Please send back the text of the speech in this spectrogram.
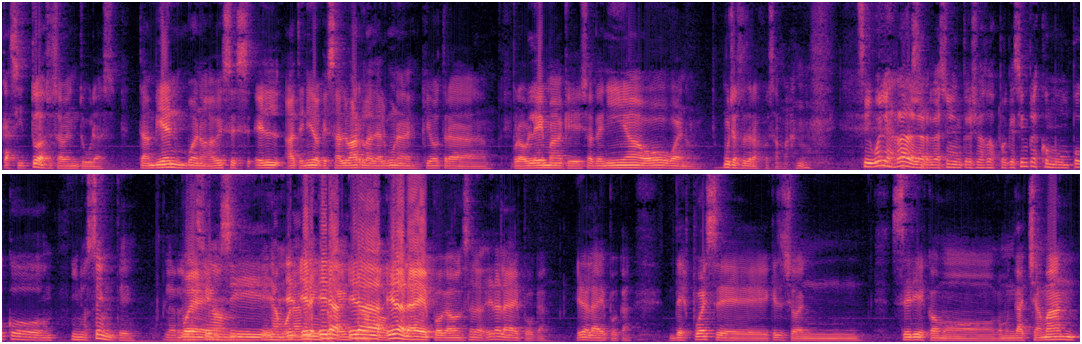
casi todas sus aventuras. También, bueno, a veces él ha tenido que salvarla de alguna que otra problema que ella tenía o, bueno, muchas otras cosas más, ¿no? Sí, igual es rara la relación entre ellos dos porque siempre es como un poco inocente bueno, sí, era, era, la época, Gonzalo, era la época, era la época. Después, eh, qué sé yo, en series como, como en Gachamán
